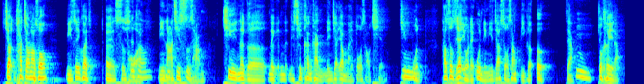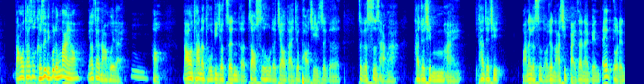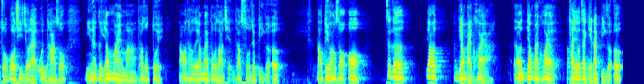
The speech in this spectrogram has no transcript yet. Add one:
叫他教他说，你这一块。呃，石头啊，你拿去市场，去那个那个，你去看看人家要买多少钱，去问。他说只要有人问你，你只要手上比个二，这样，嗯，就可以了。然后他说，可是你不能卖哦，你要再拿回来，嗯，好。然后他的徒弟就真的照师傅的交代，就跑去这个这个市场啊，他就去买，他就去把那个石头就拿去摆在那边。哎，有人走过去就来问他说，你那个要卖吗？他说对。然后他说要卖多少钱？他手就比个二。然后对方说：“哦，这个要两百块啊，呃，两百块。”他又再给他比个二。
